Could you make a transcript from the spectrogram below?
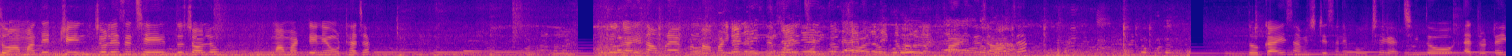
তো আমাদের ট্রেন চলে এসেছে, তো চলো মামার ট্রেনে ওঠা যাক। তো গাইস আমরা এখন বাড়িতে যাওয়া তো গাইস আমি স্টেশনে পৌঁছে গেছি। তো এতটাই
